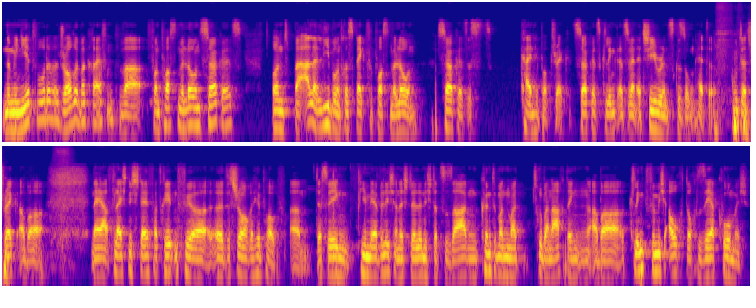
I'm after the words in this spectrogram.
nominiert wurde, genreübergreifend, war von Post Malone Circles. Und bei aller Liebe und Respekt für Post Malone, Circles ist kein Hip-Hop-Track. Circles klingt, als wenn Ed Sheeran gesungen hätte. Guter Track, aber naja, vielleicht nicht stellvertretend für äh, das Genre Hip-Hop. Ähm, deswegen, viel mehr will ich an der Stelle nicht dazu sagen. Könnte man mal drüber nachdenken, aber klingt für mich auch doch sehr komisch.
